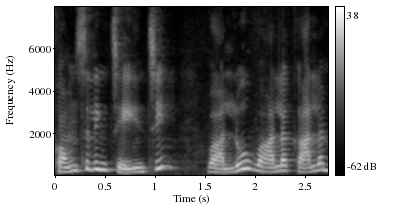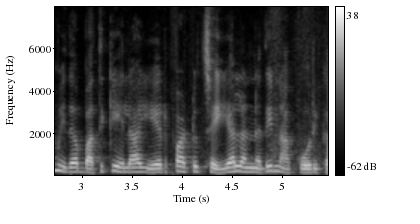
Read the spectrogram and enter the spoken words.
కౌన్సిలింగ్ చేయించి వాళ్ళు వాళ్ళ కాళ్ళ మీద బతికేలా ఏర్పాటు చేయాలన్నది నా కోరిక.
